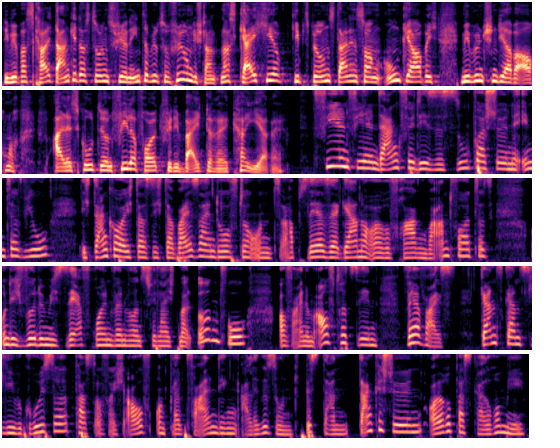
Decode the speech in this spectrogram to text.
Liebe Pascal, danke, dass du uns für ein Interview zur Verfügung gestanden hast. Gleich hier gibt es bei uns deinen Song Unglaublich. Wir wünschen dir aber auch noch alles Gute und viel Erfolg für die weitere Karriere. Vielen, vielen Dank für dieses super schöne Interview. Ich danke euch, dass ich dabei sein durfte und habe sehr, sehr gerne eure Fragen beantwortet. Und ich würde mich sehr freuen, wenn wir uns vielleicht mal irgendwo auf einem Auftritt sehen. Wer weiß. Ganz, ganz liebe Grüße, passt auf euch auf und bleibt vor allen Dingen alle gesund. Bis dann. Dankeschön, eure Pascal Romé.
